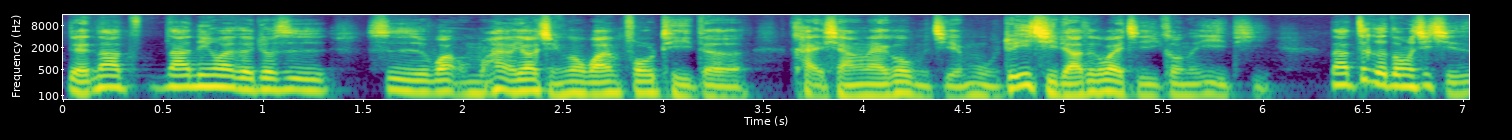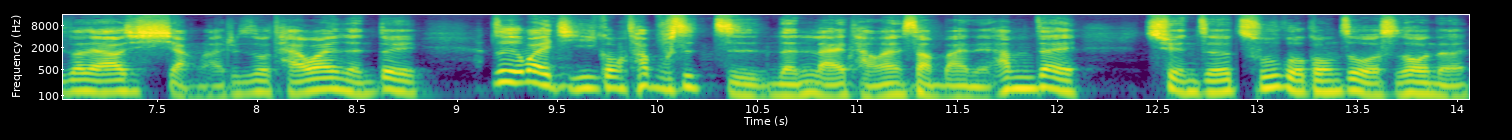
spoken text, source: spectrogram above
对，那那另外一个就是是 One，我们还有邀请过 One Forty 的凯翔来跟我们节目，就一起聊这个外籍义工的议题。那这个东西其实大家要去想啊，就是说台湾人对这个外籍义工，他不是只能来台湾上班的，他们在。选择出国工作的时候呢，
